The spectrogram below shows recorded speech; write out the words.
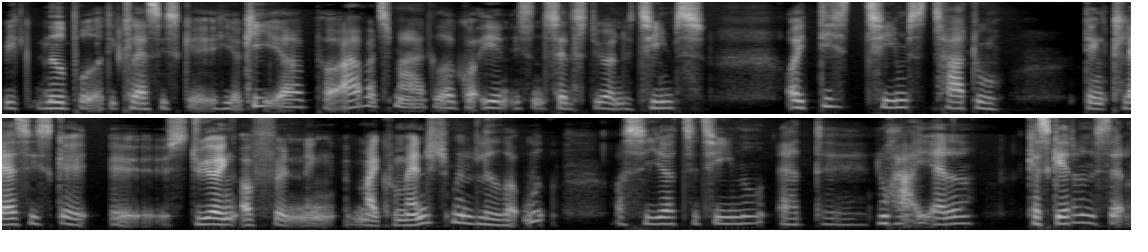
vi nedbryder de klassiske hierarkier på arbejdsmarkedet og går ind i sådan selvstyrende teams. Og i de teams tager du den klassiske øh, styring, opfølgning, micromanagement leder ud, og siger til teamet, at øh, nu har I alle kasketterne selv.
